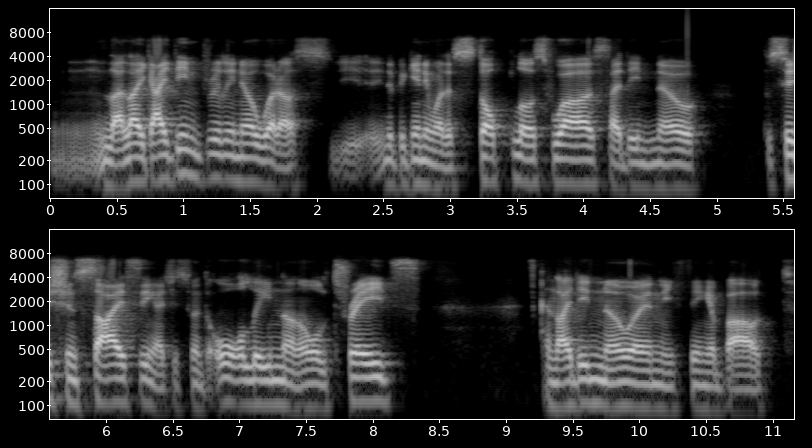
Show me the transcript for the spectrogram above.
Like I didn't really know what else in the beginning what a stop loss was. I didn't know position sizing. I just went all in on all trades and I didn't know anything about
